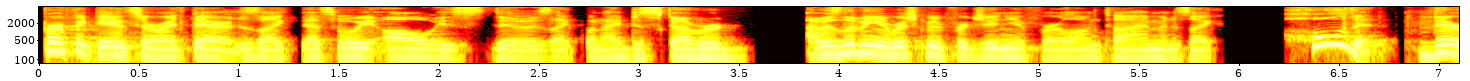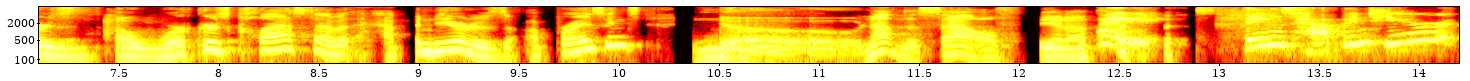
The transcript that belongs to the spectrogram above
Perfect answer right there. It's like that's what we always do. Is like when I discovered I was living in Richmond, Virginia for a long time, and it's like, hold it, there's a workers' class that happened here. There's uprisings. No, not in the South. You know, right? Things happened here.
